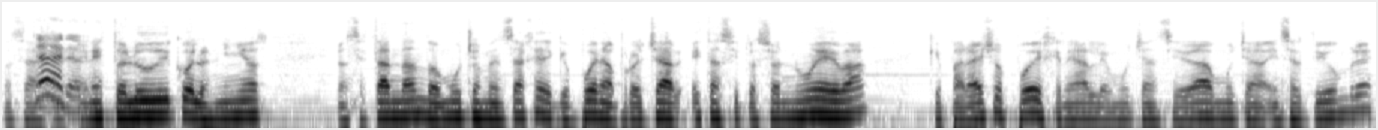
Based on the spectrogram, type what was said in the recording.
O sea, en, esto lúdico los niños nos están dando muchos mensajes de que pueden aprovechar esta situación nueva que para ellos puede generarle mucha ansiedad, mucha incertidumbre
